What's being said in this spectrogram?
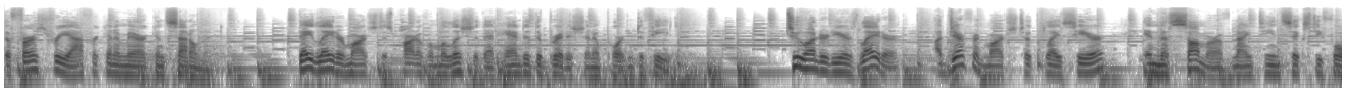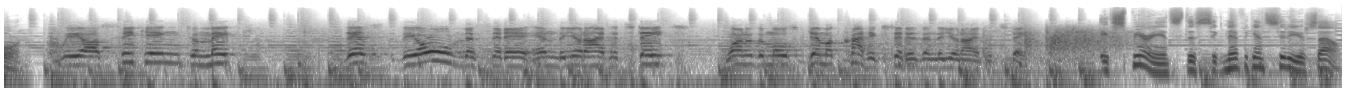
the first free African American settlement. They later marched as part of a militia that handed the British an important defeat. 200 years later, a different march took place here in the summer of 1964. We are seeking to make this the oldest city in the United States, one of the most democratic cities in the United States. Experience this significant city yourself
